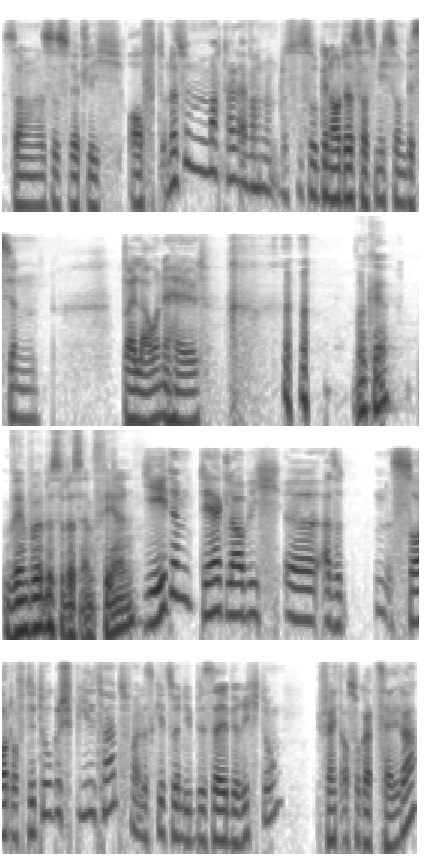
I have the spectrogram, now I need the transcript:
sondern es ist wirklich oft. Und das macht halt einfach, das ist so genau das, was mich so ein bisschen bei Laune hält. okay. Wem würdest du das empfehlen? Jedem, der, glaube ich, äh, also Sword of Ditto gespielt hat, weil es geht so in dieselbe Richtung. Vielleicht auch sogar Zelda.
